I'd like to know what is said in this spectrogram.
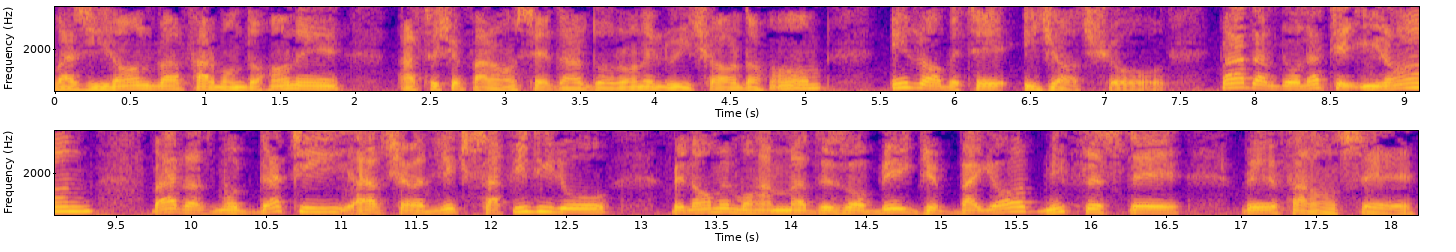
وزیران و فرماندهان ارتش فرانسه در دوران لویی چهاردهم این رابطه ایجاد شد. بعدم دولت ایران بعد از مدتی عرض شود یک سفیری رو به نام محمد رضا بیگ بیات میفرسته به فرانسه.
